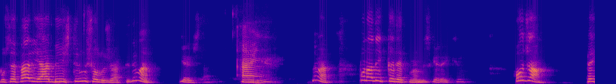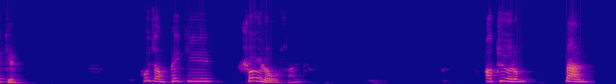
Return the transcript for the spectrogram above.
bu sefer yer değiştirmiş olacaktı değil mi? Gençler. Aynen. Değil mi? Buna dikkat etmemiz gerekiyor. Hocam peki. Hocam peki şöyle olsaydı. Atıyorum ben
